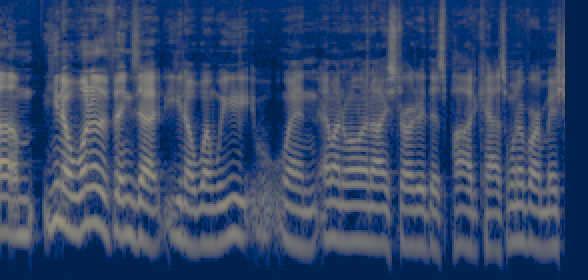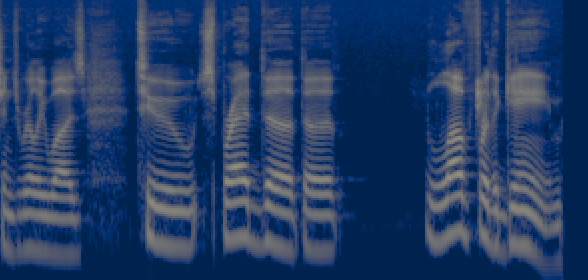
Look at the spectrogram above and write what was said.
Um, you know, one of the things that, you know, when we, when Emmanuel and I started this podcast, one of our missions really was to spread the, the love for the game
